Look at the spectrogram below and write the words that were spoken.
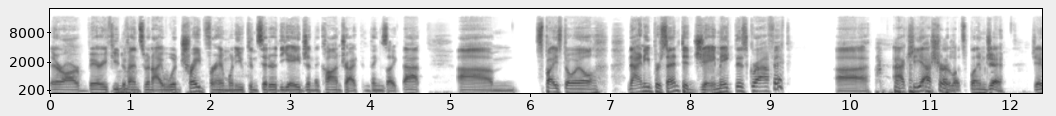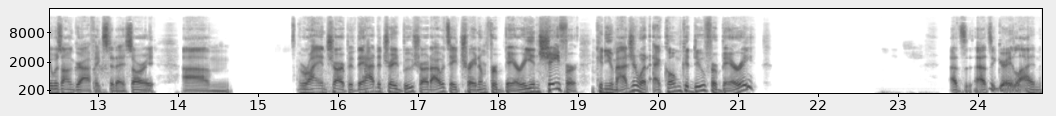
There are very few Mhm. defensemen I would trade for him when you consider the age and the contract and things like that. Um, spiced oil, 90%. Did Jay make this graphic? Uh, actually, yeah, sure. Let's blame Jay. Jay was on graphics today. Sorry. Um, Ryan Sharp, if they had to trade Bouchard, I would say trade him for Barrie and Schaefer. Can you imagine what Ekholm could do for Barrie? That's that's a great line.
